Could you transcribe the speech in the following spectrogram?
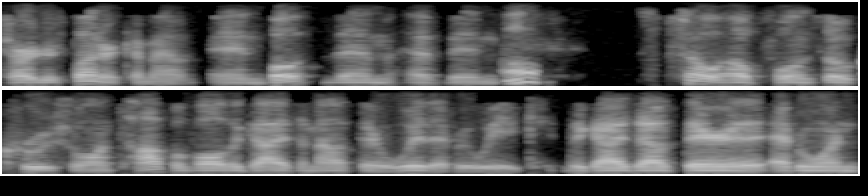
Chargers punter come out, and both of them have been oh. So helpful and so crucial. On top of all the guys I'm out there with every week, the guys out there, everyone's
